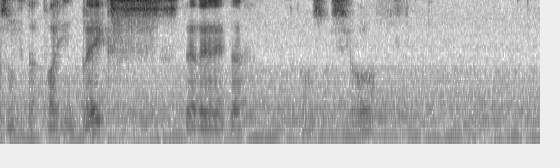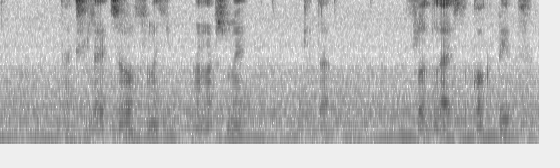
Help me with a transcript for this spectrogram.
βάζουμε και τα parking brakes the radar το θα σβήσει off taxi lights off να ανάψουμε και τα floodlights στο cockpit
